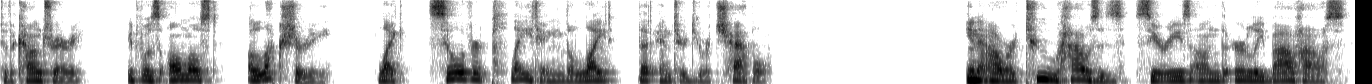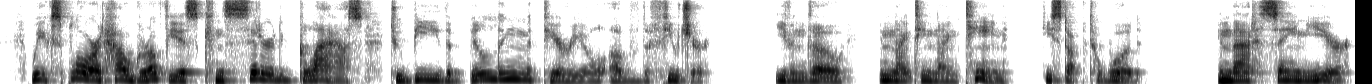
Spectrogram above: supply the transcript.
To the contrary, it was almost a luxury, like silver plating the light that entered your chapel. In our Two Houses series on the early Bauhaus, we explored how Gropius considered glass to be the building material of the future, even though in 1919 he stuck to wood. In that same year,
